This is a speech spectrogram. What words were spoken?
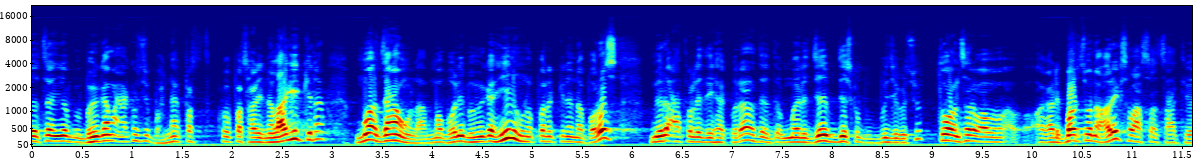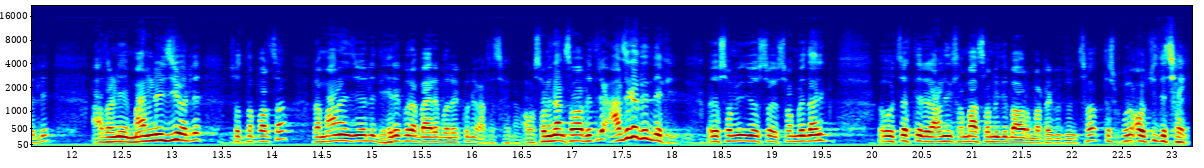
यो चाहिँ यो भूमिकामा आएको छु भन्ने पछाडि नलागिकन म जहाँ होला म भोलि भूमिकाहीन हुनु पर्ने किन नपरोस् मेरो आत्माले देखाएको कुरा र मैले जे देशको बुझेको छु त्यो अनुसार अब अगाडि बढ्छु भने हरेक सभासद साथीहरूले आदरणीय माननीयजीहरूले सोध्नुपर्छ र माननीयजीहरूले धेरै कुरा बाहिर बोलेको कुनै अर्थ छैन अब संविधान सभाभित्र आजकै दिनदेखि यो संवैधानिक उच्च स्तरीय राजनीतिक समाज समिति बाबुरामभट्टको जुन छ त्यसको कुनै औचित्य छैन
